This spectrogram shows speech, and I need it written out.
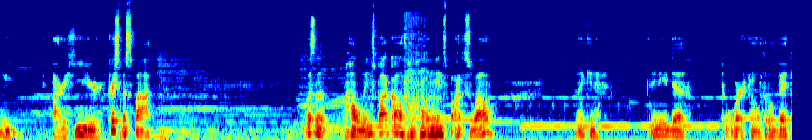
We are here. Christmas spot. Wasn't a Halloween spot called a Halloween spot as well? I can. They need to to work a little bit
